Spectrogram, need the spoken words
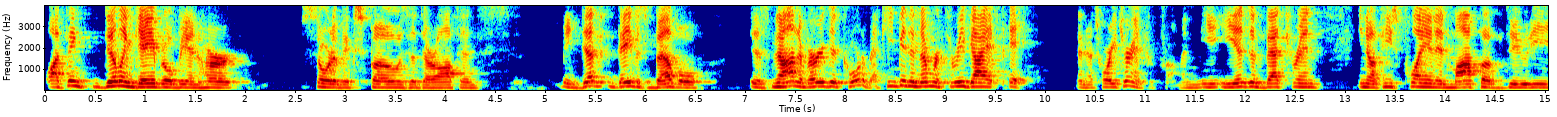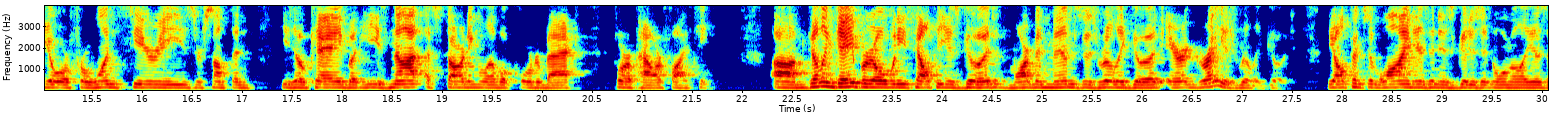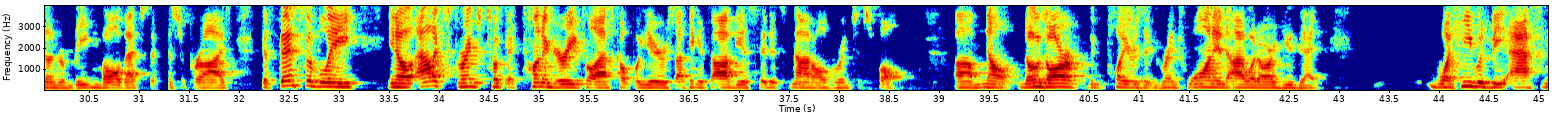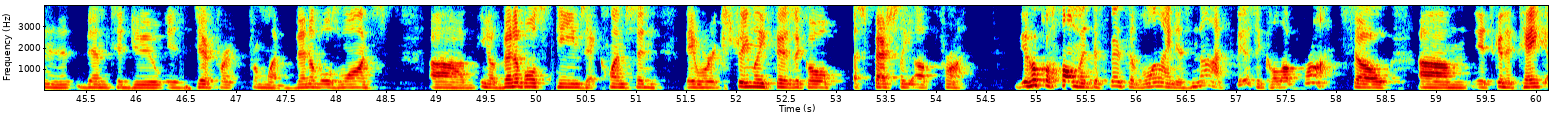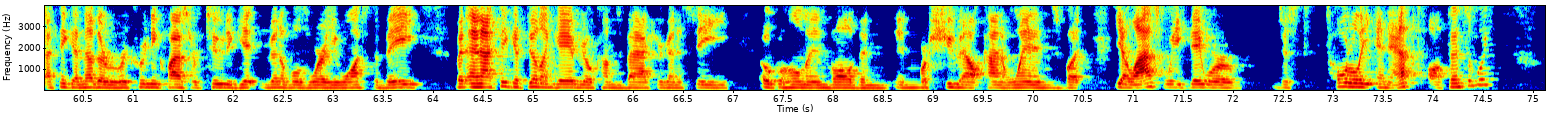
Well, I think Dillon Gabriel being hurt sort of exposed that their offense. I mean, Davis Beville is not a very good quarterback. He'd be the number three guy at Pitt, and that's where he transferred from. And he, he is a veteran. You know, if he's playing in mop up duty or for one series or something, he's okay, but he's not a starting level quarterback for a Power Five team. Um, Dillon Gabriel, when he's healthy, is good. Marvin Mims is really good. Eric Gray is really good. The offensive line isn't as good as it normally is under Bedenbaugh. That's been a surprise. Defensively, you know, Alex Grinch took a ton of grief the last couple years. I think it's obvious that it's not all Grinch's fault. Um, those are the players that Grinch wanted. I would argue that what he would be asking them to do is different from what Venables wants. Uh, you know, Venables teams at Clemson, they were extremely physical, especially up front. The Oklahoma defensive line is not physical up front. So um, it's going to take, I think, another recruiting class or two to get Venables where he wants to be. But, and I think if Dillon Gabriel comes back, you're going to see Oklahoma involved in, in more shootout kind of wins. But yeah, last week they were just totally inept offensively.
